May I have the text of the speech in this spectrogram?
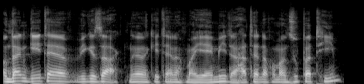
und dann geht er, wie gesagt, ne, dann geht er nach Miami, dann hat er noch immer ein super Team.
